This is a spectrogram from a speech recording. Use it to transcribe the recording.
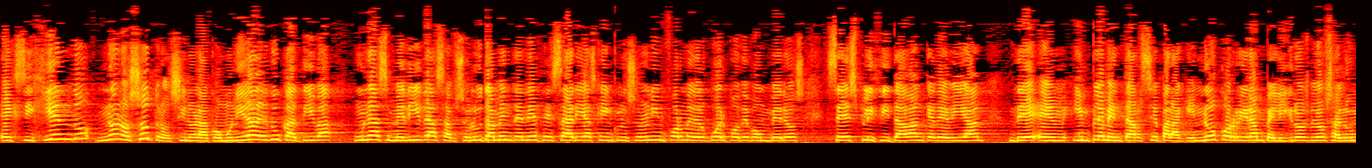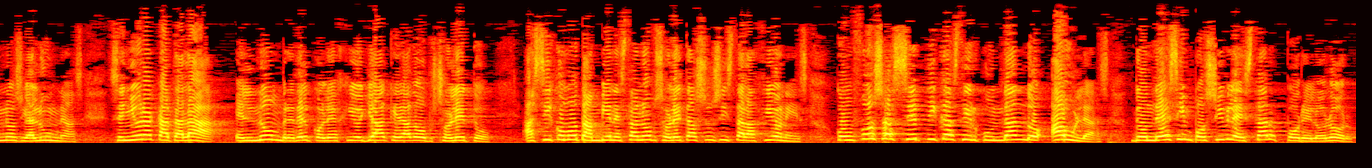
exigiendo, no nosotros, sino la comunidad educativa, unas medidas absolutamente necesarias que incluso en un informe del Cuerpo de Bomberos se explicitaban que debían de eh, implementarse para que no corrieran peligros los alumnos y alumnas. Señora Catalá, el nombre del colegio ya ha quedado obsoleto así como también están obsoletas sus instalaciones, con fosas sépticas circundando aulas, donde es imposible estar por el olor.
